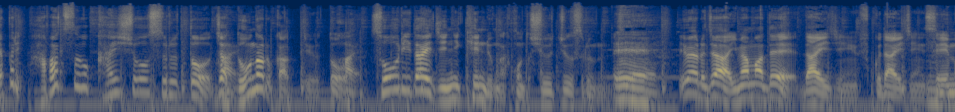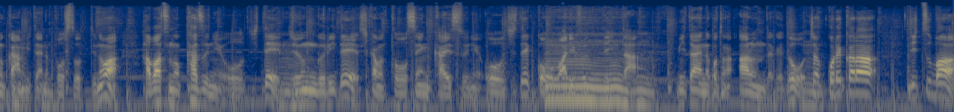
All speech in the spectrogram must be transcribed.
やっぱり派閥を解消するとじゃあどうなるかっていうと、はい、総理大臣に権力が今度集中するんですよ、えー、いわゆるじゃあ今まで大臣副大臣政務官みたいなポストっていうのは派閥の数に応じて順繰りでしかも当選回数に応じてこう割り振っていたみたいなことがあるんだけどじゃあこれから実は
